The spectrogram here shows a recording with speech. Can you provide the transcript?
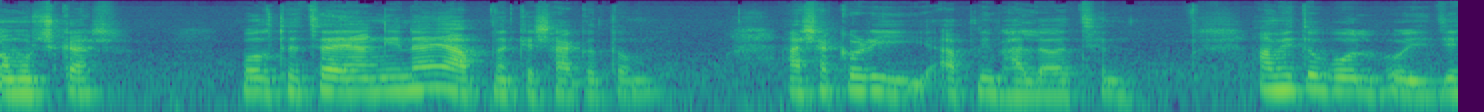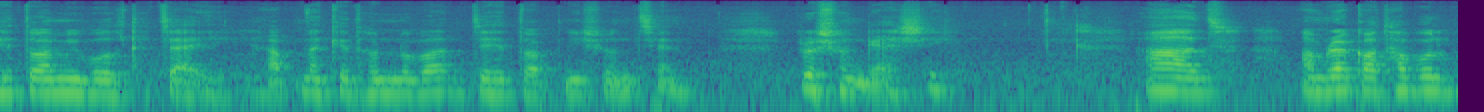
নমস্কার। বলতে চাই আঙিনায় আপনাকে স্বাগতম। আশা করি আপনি ভালো আছেন। আমি তো বলবোই, যেহেতু আমি বলতে চাই, আপনাকে ধন্যবাদ যেহেতু আপনি শুনছেন। প্রসঙ্গে আসি। আজ আমরা কথা বলব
